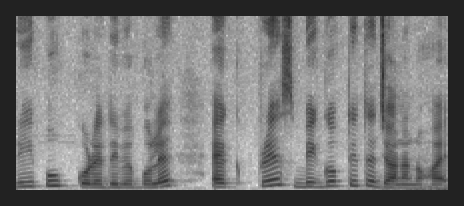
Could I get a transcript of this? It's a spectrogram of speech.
রিবুক করে দেবে বলে এক প্রেস বিজ্ঞপ্তিতে জানানো হয়।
